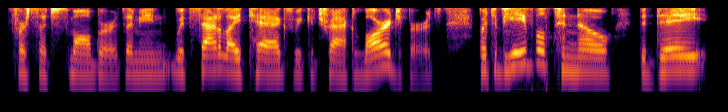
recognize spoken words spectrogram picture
for such small birds. I mean, with satellite tags, we could track large birds, but to be able to know the day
